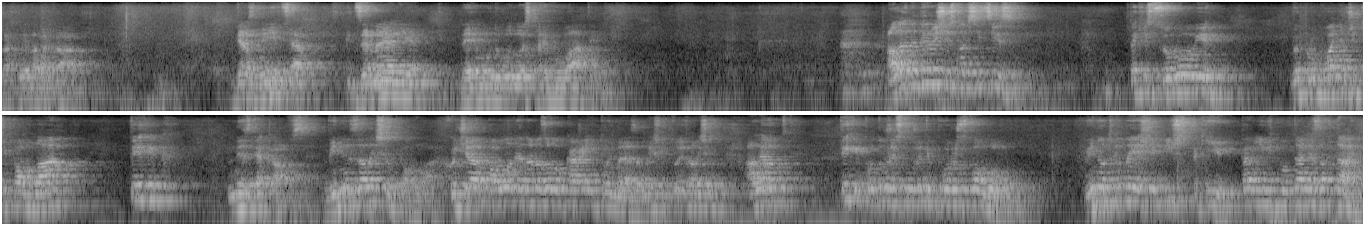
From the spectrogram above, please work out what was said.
жахлива така в'язниця в підземеллі, де йому доводилось перебувати. Але не дивлячись на всі ці такі сурові випробування в житті Павла, Тихик не злякався. Він не залишив Павла. Хоча Павло неодноразово каже, і той мене залишив, той залишив. Але от Тихий продовжує служити поруч з Павлом. Він отримає ще більш такі певні відповідальні завдання.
